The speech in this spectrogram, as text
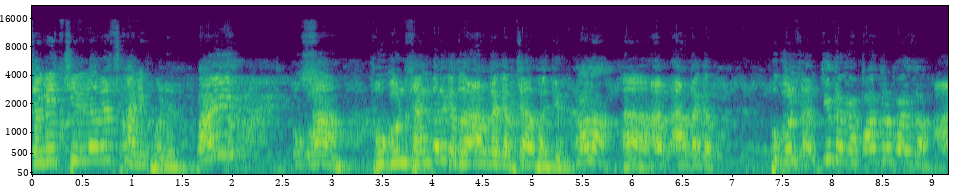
सगळी चिल्लरच खाली पडल. बाई! हा फुगून सांग बरं का तुला अर्धा कप चहा पाहिजे. मला? हा अर- अर्धा कप. फुगून सांग. तिथं का? पाच रुपयाचा? हा,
